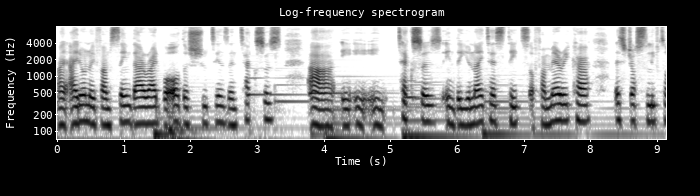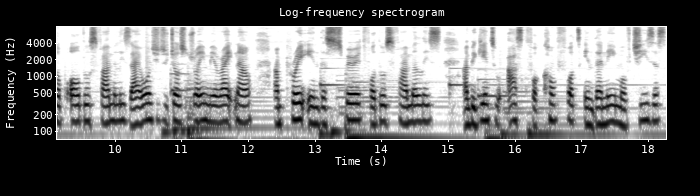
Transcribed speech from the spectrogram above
I, I don't know if I'm saying that right, but all the shootings in Texas, uh, in, in Texas, in the United States of America. Let's just lift up all those families. I want you to just join me right now and pray in the spirit for those families and begin to ask for comfort in the name of Jesus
